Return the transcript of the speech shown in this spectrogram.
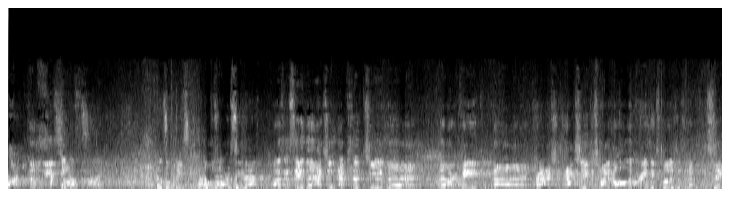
on. The lead Hang on, song. Fine. That was the least. What was the hardest thing, Matt? I was gonna say the actually episode two, the the arcade uh, crash is actually, despite all the crazy explosions in episode six,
